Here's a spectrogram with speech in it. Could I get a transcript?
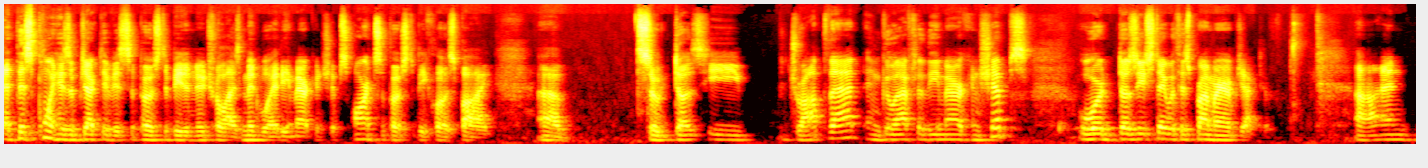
at this point, his objective is supposed to be to neutralize Midway. The American ships aren't supposed to be close by. Uh, so, does he drop that and go after the American ships, or does he stay with his primary objective? Uh, and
